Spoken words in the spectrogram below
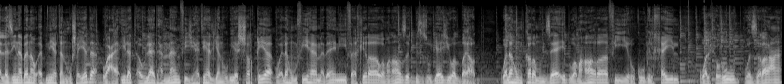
الذين بنوا أبنية مشيدة وعائلة أولاد همام في جهتها الجنوبية الشرقية ولهم فيها مباني فاخرة ومناظر بالزجاج والبياض. ولهم كرم زائد ومهارة في ركوب الخيل والحروب والزراعة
